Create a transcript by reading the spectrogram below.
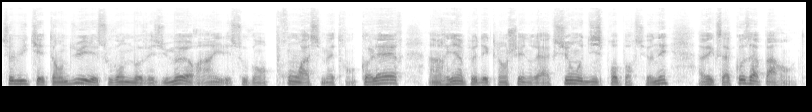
celui qui est tendu, il est souvent de mauvaise humeur, hein, il est souvent prompt à se mettre en colère, un rien peut déclencher une réaction disproportionnée avec sa cause apparente.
